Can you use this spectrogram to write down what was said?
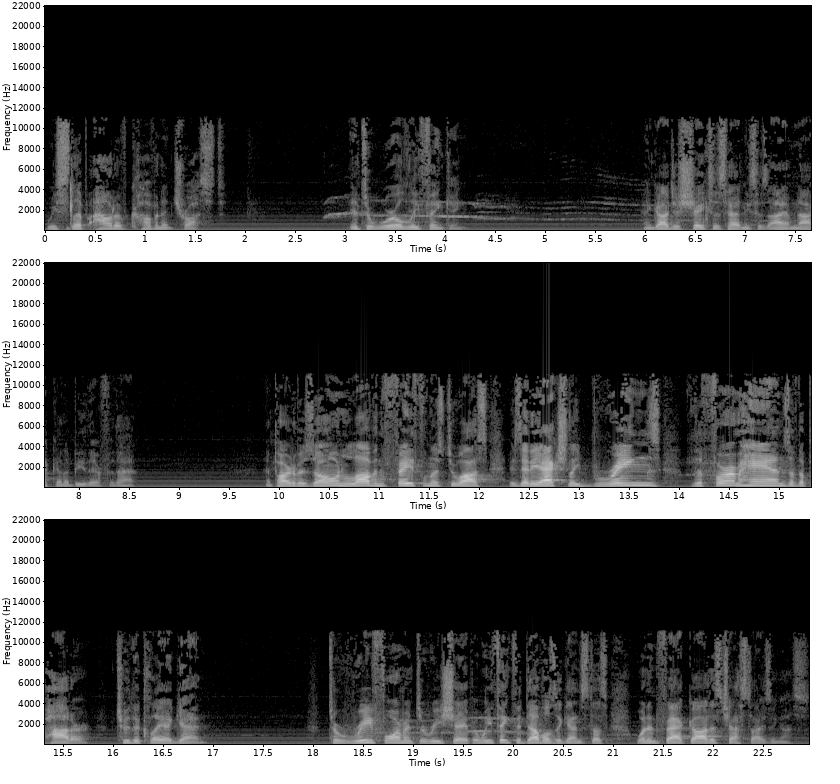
We slip out of covenant trust into worldly thinking. And God just shakes his head and he says, I am not going to be there for that. And part of his own love and faithfulness to us is that he actually brings the firm hands of the potter to the clay again to reform and to reshape. And we think the devil's against us when in fact God is chastising us.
